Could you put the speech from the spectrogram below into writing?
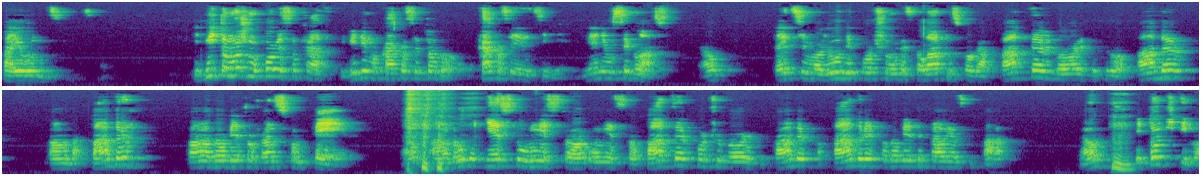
pa i rumunski. I mi to možemo povijesno pratiti. Vidimo kako se to događa, kako se jezici mijenjaju. Mijenjaju se glasom. Recimo, ljudi počnu umjesto latinskoga pater govoriti prvo pader, pa onda padr, pa onda dobijete u francuskom per. A na drugom mjestu umjesto, umjesto pater počnu govoriti pader, pa padre, pa dobijete talijanski pater. Mm. I to čitimo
